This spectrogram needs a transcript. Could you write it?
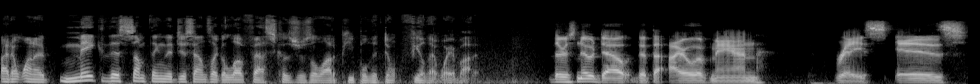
I don't want to make this something that just sounds like a love fest because there's a lot of people that don't feel that way about it. There's no doubt that the Isle of Man race is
